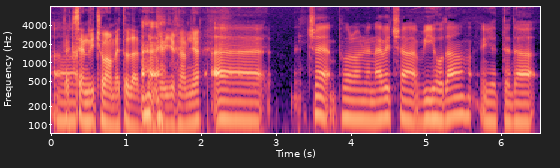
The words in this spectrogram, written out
tak sandvičová metóda, vidím, že ideš na mňa. Čo je podľa mňa najväčšia výhoda, je teda,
